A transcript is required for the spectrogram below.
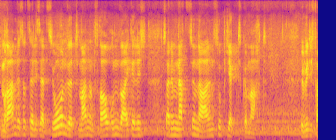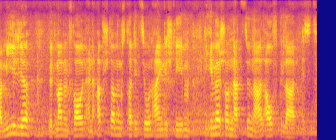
Im Rahmen der Sozialisation wird Mann und Frau unweigerlich zu einem nationalen Subjekt gemacht. Über die Familie wird Mann und Frau in eine Abstammungstradition eingeschrieben, die immer schon national aufgeladen ist.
